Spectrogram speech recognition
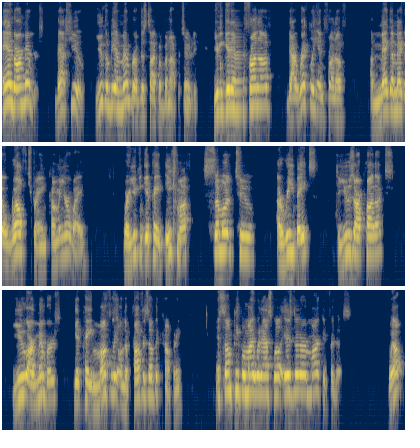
and our members. That's you. You can be a member of this type of an opportunity. You can get in front of, directly in front of a mega, mega wealth train coming your way, where you can get paid each month, similar to a rebates to use our products. You, our members, get paid monthly on the profits of the company. And some people might would ask, well, is there a market for this? Well,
